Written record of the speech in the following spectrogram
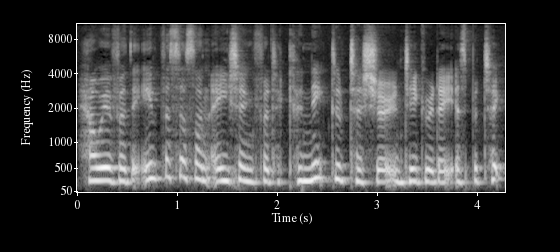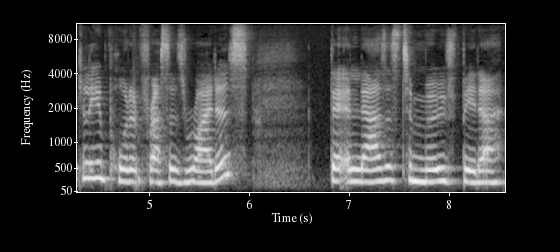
However, the emphasis on eating for connective tissue integrity is particularly important for us as riders that allows us to move better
